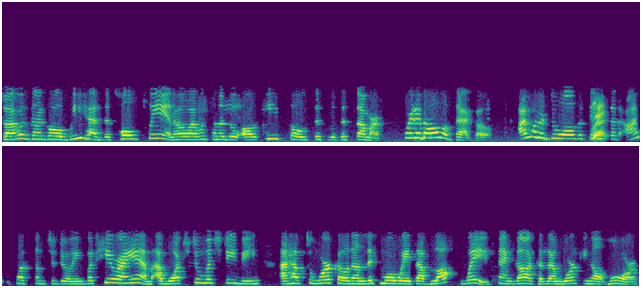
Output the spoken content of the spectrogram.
So I was going to go. We had this whole plan. Oh, I was going to do all East Coast this this summer. Where did all of that go? I want to do all the things Right. that I'm accustomed to doing, but here I am. I watch too much TV. I have to work out and lift more weight. I've lost weight, thank God, because I'm working out more.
